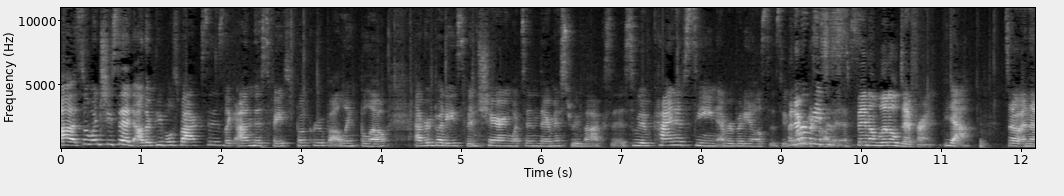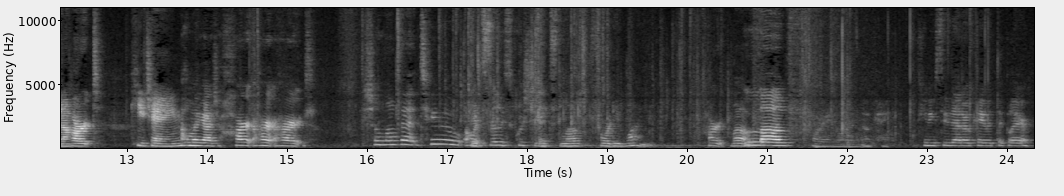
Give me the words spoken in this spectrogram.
Uh, so when she said other people's boxes, like on this Facebook group, I'll link below, everybody's been sharing what's in their mystery boxes. So we've kind of seen everybody else's. But everybody's has been a little different. Yeah. So, and then a heart keychain. Oh my gosh, heart, heart, heart. She'll love that too. Oh, it's, It's- really squishy. It's Love 41. Heart Love. Love 41. Okay. Can you see that okay with the glare?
